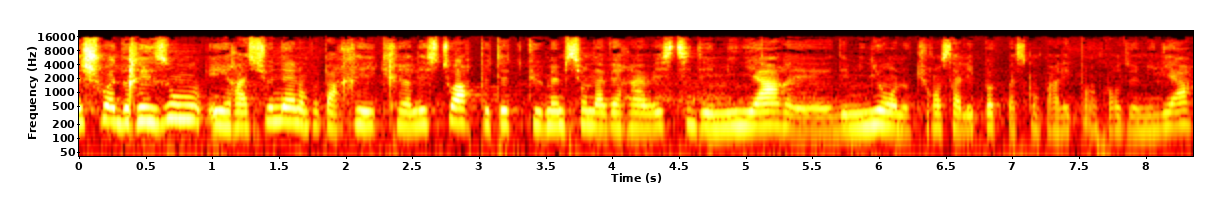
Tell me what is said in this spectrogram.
un choix de raison et rationnel. On peut pas réécrire l'histoire. Peut-être que même si on avait réinvesti des milliards et des millions, en l'occurrence à l'époque, parce qu'on parlait pas encore de milliards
